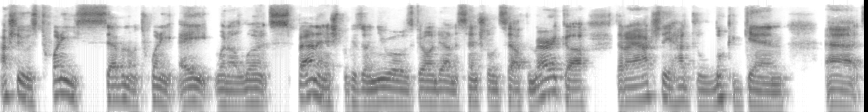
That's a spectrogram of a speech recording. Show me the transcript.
actually was 27 or 28 when I learned Spanish because I knew I was going down to Central and South America. That I actually had to look again at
